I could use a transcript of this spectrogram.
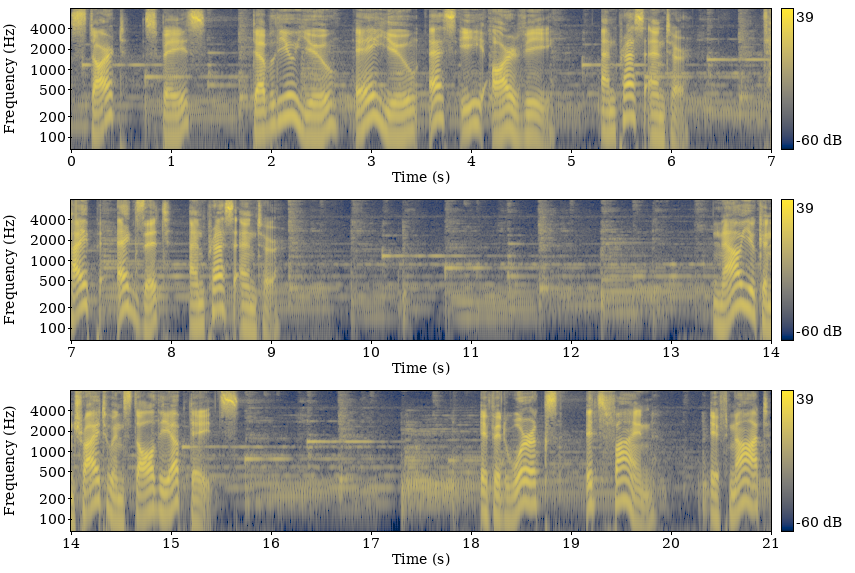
start space W-U-A-U-S-E-R-V and press enter. Type exit and press enter. Now you can try to install the updates. If it works, it's fine. If not,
